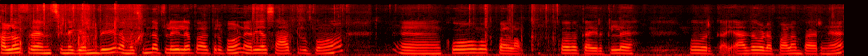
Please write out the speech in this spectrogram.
ஹலோ ஃப்ரெண்ட்ஸ் இன்றைக்கி வந்து நம்ம சின்ன பிள்ளையில் பார்த்துருப்போம். நிறையா சாப்பிட்ருப்போம் கோவப்பழம். கோவக்காய் இருக்குல்ல? கோவக்காய். அதோட பழம் பாருங்கள்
